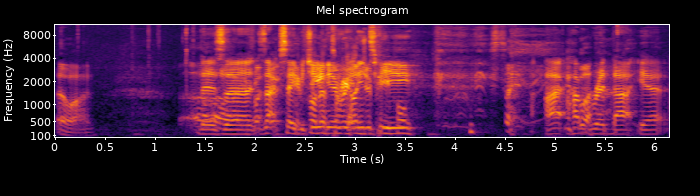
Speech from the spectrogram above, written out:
Come on. There's uh, Zack front Sabre Jr. in interview. I haven't read that yet.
